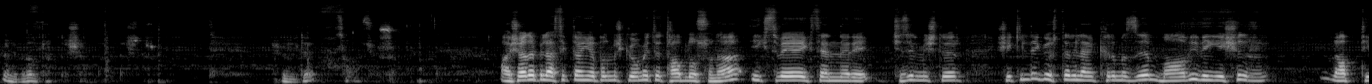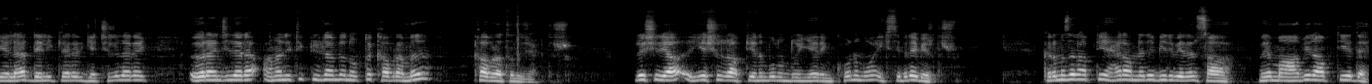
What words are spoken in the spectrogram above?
Şöyle biraz uzaklaşalım arkadaşlar. Şöyle de sansür. Aşağıda plastikten yapılmış geometri tablosuna x ve y eksenleri çizilmiştir. Şekilde gösterilen kırmızı, mavi ve yeşil raptiyeler deliklere geçirilerek öğrencilere analitik düzlemde nokta kavramı kavratılacaktır. Yeşil, yeşil raptiyenin bulunduğu yerin konumu eksi 1'e 1'dir. Kırmızı raptiye her hamlede bir birim sağa ve mavi raptiye de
